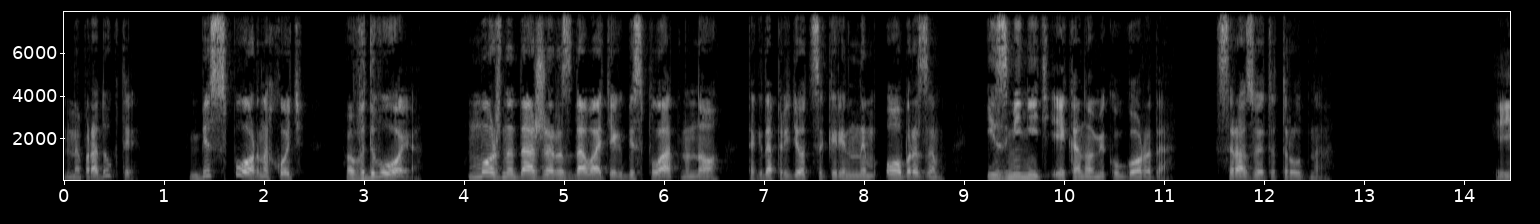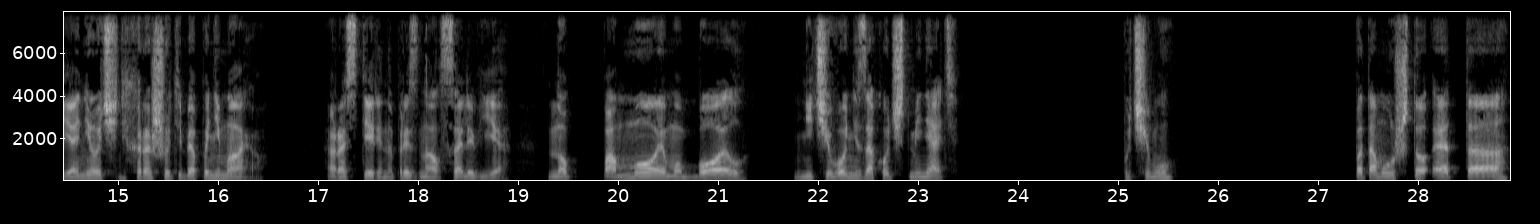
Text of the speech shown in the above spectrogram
на продукты? Бесспорно, хоть вдвое. Можно даже раздавать их бесплатно, но тогда придется коренным образом изменить экономику города. Сразу это трудно. «Я не очень хорошо тебя понимаю», — растерянно признался Оливье. «Но, по-моему, Бойл ничего не захочет менять». «Почему?» «Потому что это,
